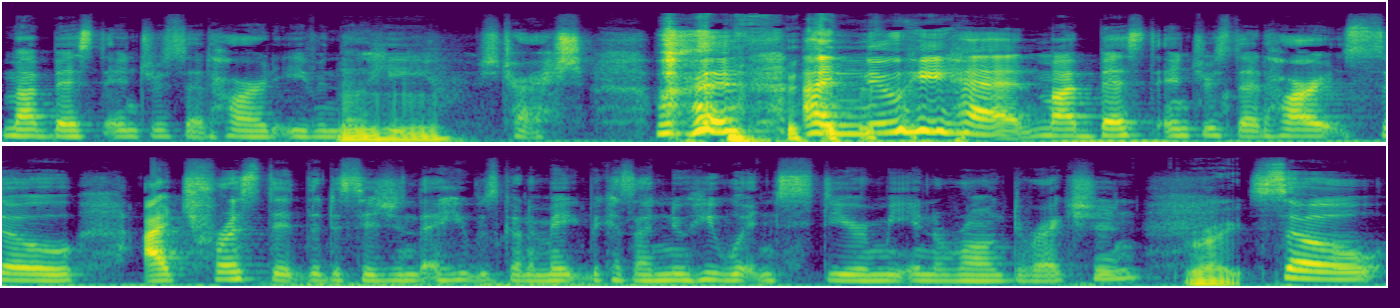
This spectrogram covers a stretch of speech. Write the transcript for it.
my best interest at heart, even though he was trash. But I knew he had my best interest at heart, so I trusted the decision that he was going to make because I knew he wouldn't steer me in the wrong direction. Right. So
